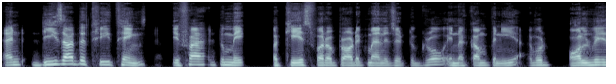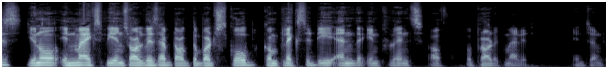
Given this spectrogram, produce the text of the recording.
And these are the three things. If I had to make a case for a product manager to grow in a company, I would always, you know, in my experience, always have talked about scope, complexity, and the influence of a product manager in general.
